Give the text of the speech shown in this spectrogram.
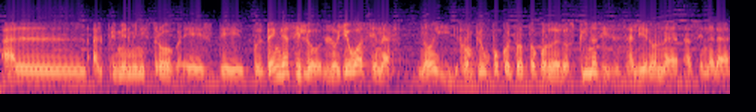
al, al primer ministro, este, pues véngase y lo, lo llevo a cenar, ¿no? Y rompió un poco el protocolo de los pinos y se salieron a, a cenar a...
